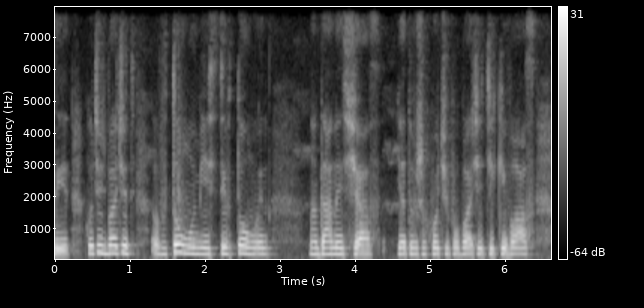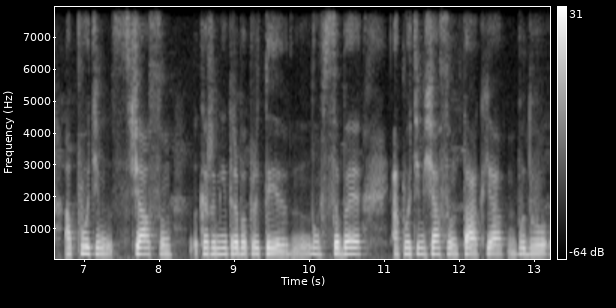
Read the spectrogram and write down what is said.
ти, хочуть бачити в тому місці, в тому. Він на даний час. Я дуже хочу побачити тільки вас, а потім з часом каже, мені треба прийти ну, в себе, а потім з часом так, я буду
